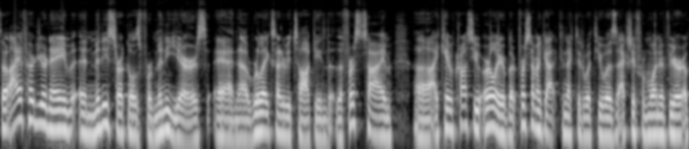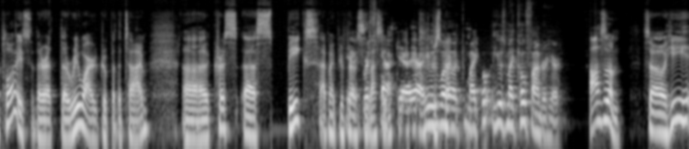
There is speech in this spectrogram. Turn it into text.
So I have heard your name in many circles for many years, and uh, really excited to be talking. The, the first time uh, I came across you earlier, but first time I got connected with you was actually from one of your employees there at the Re-Wired Group at the time, uh, Chris uh, Speaks. I might be pronouncing yeah, last name. Yeah, yeah. He was one of my co- he was my co-founder here. Awesome. So he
